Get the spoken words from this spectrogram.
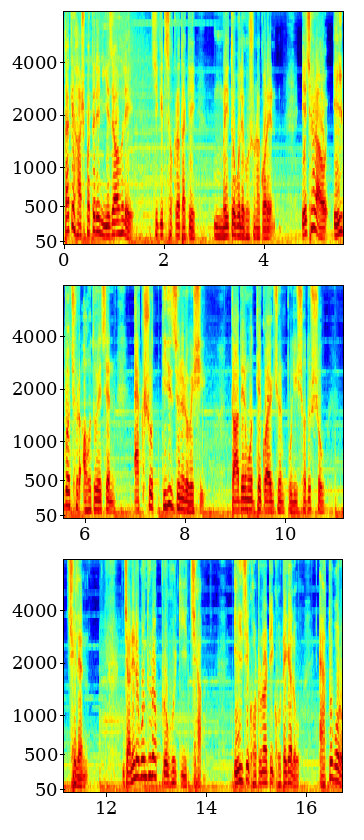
তাকে হাসপাতালে নিয়ে যাওয়া হলে চিকিৎসকরা তাকে মৃত বলে ঘোষণা করেন। এছাড়াও এই বছর আহত হয়েছেন একশো তিরিশ জনেরও বেশি। তাদের মধ্যে কয়েকজন পুলিশ সদস্য ছিলেন। জানি না বন্ধুরা, প্রভুর কি ইচ্ছা। এই যে ঘটনাটি ঘটে গেল, এত বড়,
